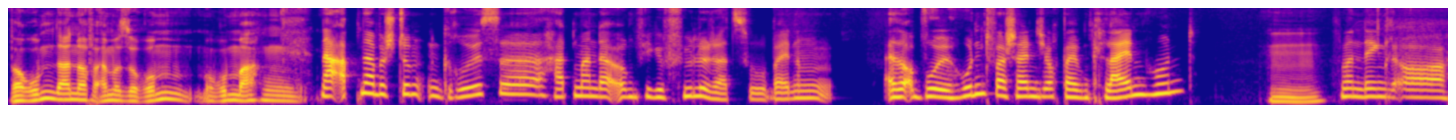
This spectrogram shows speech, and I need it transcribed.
warum dann auf einmal so rum, rummachen? Na, ab einer bestimmten Größe hat man da irgendwie Gefühle dazu. Bei einem, also obwohl Hund wahrscheinlich auch beim kleinen Hund. Hm. Dass man denkt, oh,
